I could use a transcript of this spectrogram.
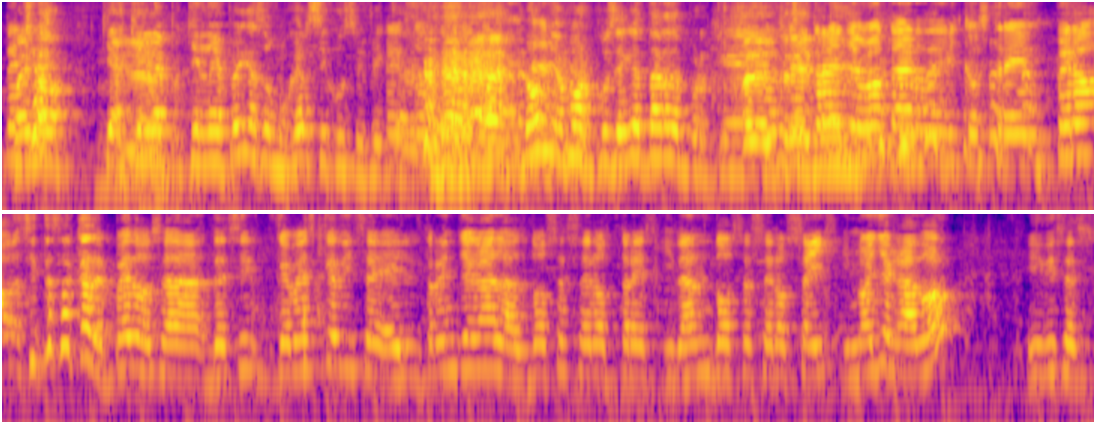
De bueno, hecho, a quien le, quien le pega a su mujer sí justifica. Eso. no, mi amor, pues llegué tarde porque. Para el porque el tren. tren llegó tarde. Picos tren. Pero sí te saca de pedo, o sea, decir que ves que dice el tren llega a las 12.03 y dan 12.06 y no ha llegado, y dices,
